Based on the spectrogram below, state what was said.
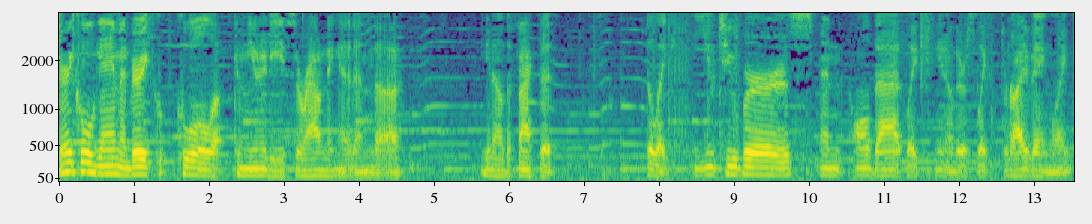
Very cool game and very co cool community surrounding it, and uh, you know the fact that the like YouTubers and all that, like you know, there's like thriving like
